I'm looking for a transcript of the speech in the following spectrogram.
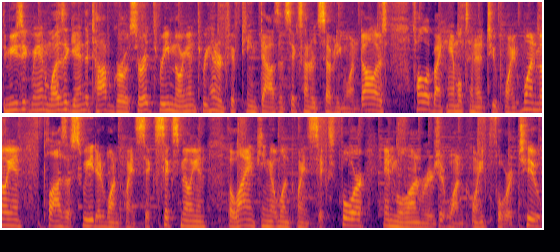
The Music Man was again the top grosser at $3,315,671, followed by Hamilton at 2.1 million, Plaza Suite at 1.66 million, The Lion King at 1.64, and Moulin Rouge at 1.42.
